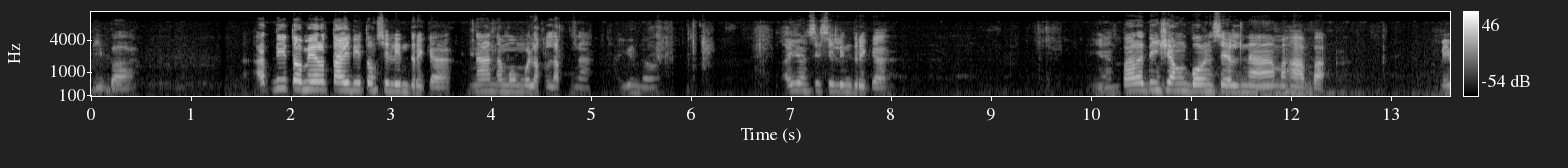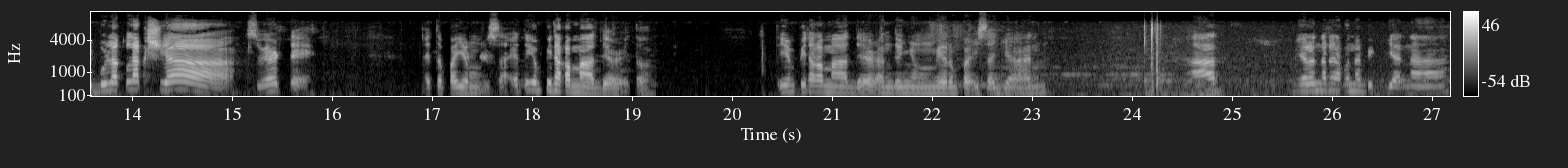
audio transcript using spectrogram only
'Di ba? At dito meron tayo ditong silindrika na namumulaklak na. Ayun oh. Ayun si silindrika. Yan, para din siyang bonsel na mahaba. May bulaklak siya. Swerte. Ito pa yung isa. Ito yung pinaka-mother. Ito. Ito yung pinaka-mother. Andun yung meron pa isa dyan. At meron na rin ako nabigyan na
